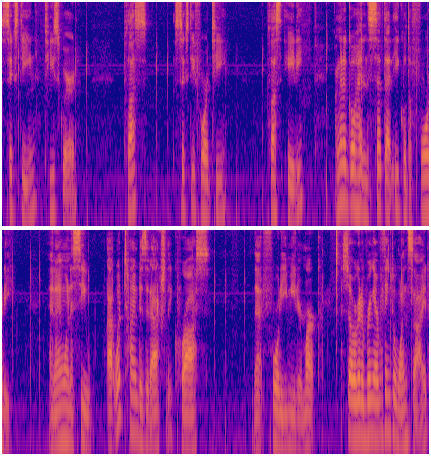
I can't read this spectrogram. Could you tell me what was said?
16 t squared plus 64t plus 80. I'm going to go ahead and set that equal to 40. And I want to see at what time does it actually cross that 40 meter mark. So we're going to bring everything to one side.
